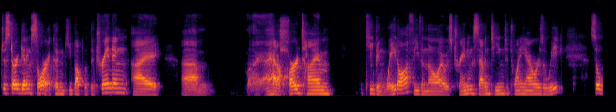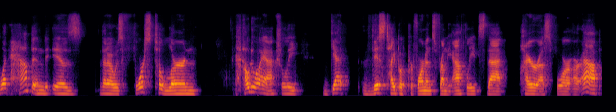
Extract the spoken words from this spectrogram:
just started getting sore. I couldn't keep up with the training. I, um, I, I had a hard time keeping weight off, even though I was training 17 to 20 hours a week. So, what happened is that I was forced to learn how do I actually get this type of performance from the athletes that hire us for our app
